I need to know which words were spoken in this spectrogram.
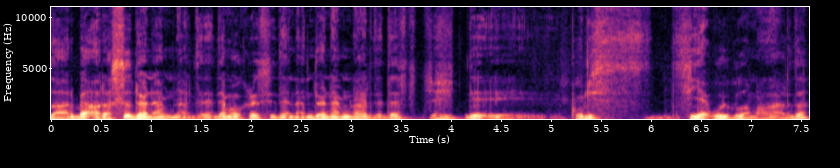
darbe arası dönemlerde demokrasi denen dönemlerde de çeşitli e, polisiye uygulamalarda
